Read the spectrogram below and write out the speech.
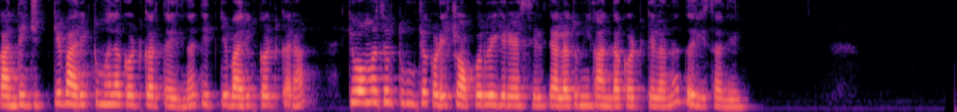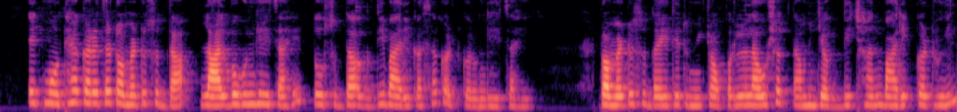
कांदे जितके बारीक तुम्हाला कट करता येईल ना तितके बारीक कट करा. किंवा मग जर तुमच्याकडे चॉपर वगैरे असेल त्याला तुम्ही कांदा कट केला ना तरी चालेल. एक मोठ्या आकाराचा टोमॅटोसुद्धा लाल बघून घ्यायचा आहे. तोसुद्धा अगदी बारीक असा कट करून घ्यायचा आहे. टोमॅटोसुद्धा इथे तुम्ही चॉपरला लावू शकता म्हणजे अगदी छान बारीक कट होईल.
